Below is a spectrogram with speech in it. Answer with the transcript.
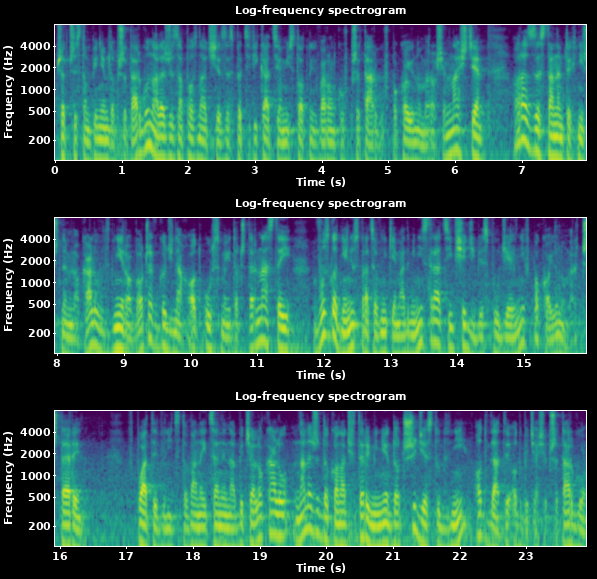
Przed przystąpieniem do przetargu należy zapoznać się ze specyfikacją istotnych warunków przetargu w pokoju numer 18 oraz ze stanem technicznym lokalu w dni robocze w godzinach od 8 do 14 w uzgodnieniu z pracownikiem administracji w siedzibie spółdzielni w pokoju numer 4. Wpłaty wylicytowanej ceny nabycia lokalu należy dokonać w terminie do 30 dni od daty odbycia się przetargu.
